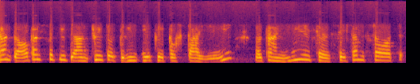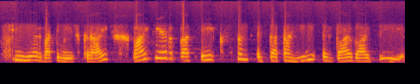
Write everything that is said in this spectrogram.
Dan daarbey sit jy dan 2 tot 3 eetlepels tahini. Nou tahini is 'n sesamsaad smeer wat 'n mens kry. Baie keer wat ek vind is dat tahini is baie baie duur.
